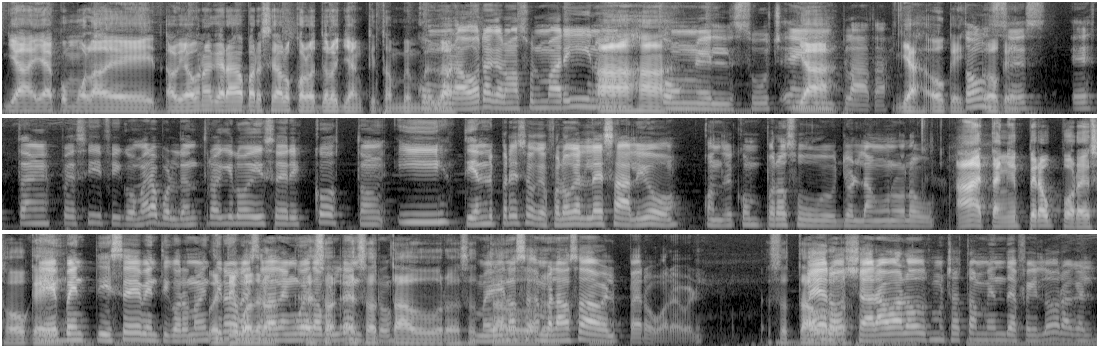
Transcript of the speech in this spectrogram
Ya, ya, como la de. Había una que era parecida a los colores de los Yankees también, Como ¿verdad? la otra que era un azul marino Ajá. con el switch en Ya. plata. Ya, ok, ok. Entonces, esta en específico, mira, por dentro aquí lo dice Eric Coston y tiene el precio que fue lo que le salió cuando él compró su Jordan 1 Low. Ah, están inspirados por eso, ok. Que es 26, 24.99, esa es 24, la lengüeta eso, por dentro. eso está duro, eso Maybe está no duro. en verdad no a ver, pero whatever. Eso está pero duro. out a los muchachos también de Fail Oracle.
